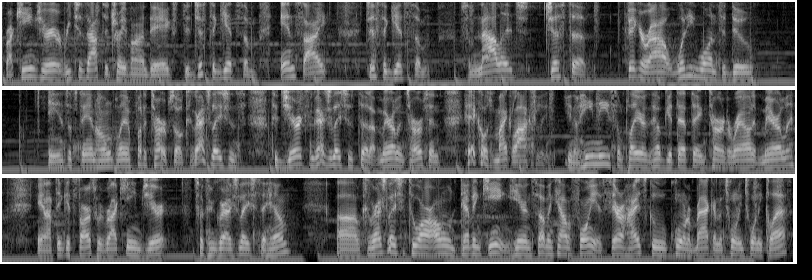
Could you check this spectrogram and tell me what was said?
Rakim Jarrett reaches out to Trevon Diggs to, just to get some insight, just to get some some knowledge, just to figure out what he wanted to do. He ends up staying home playing for the Terps. So congratulations to Jarrett. Congratulations to the Maryland Terps and head coach Mike Locksley. You know, he needs some players to help get that thing turned around at Maryland. And I think it starts with Rakim Jarrett. So congratulations to him. Um, congratulations to our own Devin King here in Southern California, Serra High School cornerback in the 2020 class,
